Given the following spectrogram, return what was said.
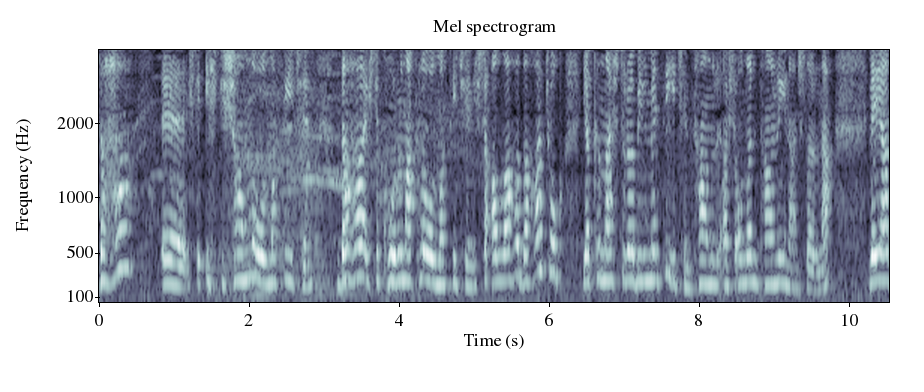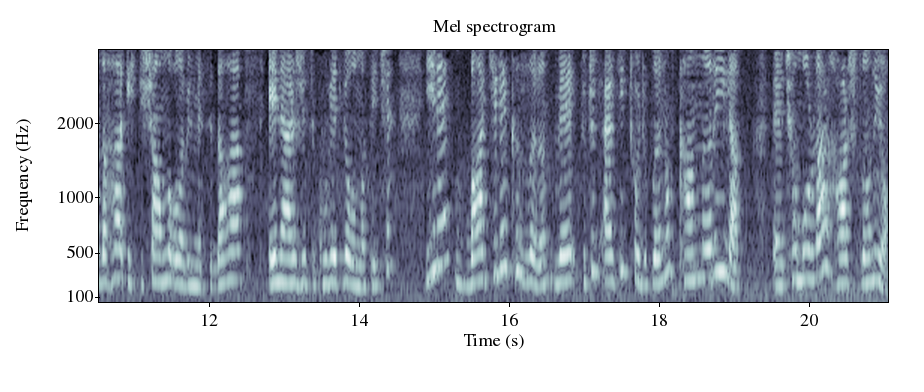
Daha e, işte ihtişamlı olması için, daha işte korunaklı olması için, işte Allah'a daha çok yakınlaştırabilmesi için Tanrı, işte onların Tanrı inançlarına veya daha ihtişamlı olabilmesi, daha enerjisi kuvvetli olması için yine bakire kızların ve küçük erkek çocuklarının kanlarıyla e, çamurlar harçlanıyor.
